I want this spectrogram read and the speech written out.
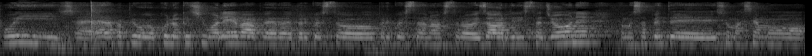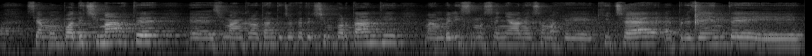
poi cioè, era proprio quello che ci voleva per, per, questo, per, questo, nostro esordio di stagione, come sapete insomma, siamo, siamo un po' decimate, eh, ci mancano tante giocatrici importanti, ma è un bellissimo segnale insomma, che chi c'è è presente e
